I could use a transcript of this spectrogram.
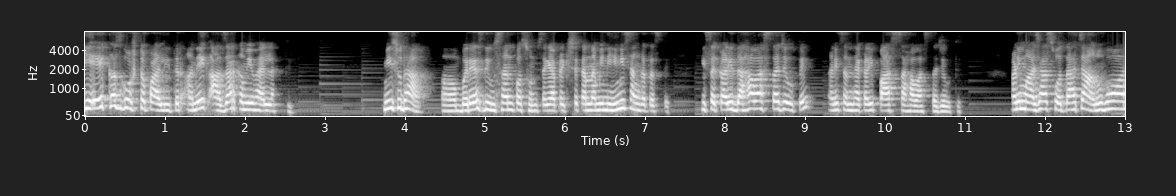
ही एकच गोष्ट पाळली तर अनेक आजार कमी व्हायला लागतील. मी सुद्धा बऱ्याच दिवसांपासून सगळ्या प्रेक्षकांना मी नेहमी सांगत असते की सकाळी दहा वाजता जेवते आणि संध्याकाळी पाच सहा वाजता जेवते. आणि माझ्या स्वतःच्या अनुभवा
